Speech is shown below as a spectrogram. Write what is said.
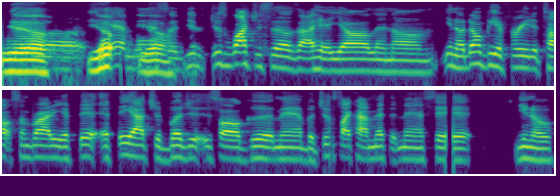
Yeah. So, uh, yep. Yeah, man. Yeah. So just just watch yourselves out here, y'all, and um, you know, don't be afraid to talk somebody if they if they out your budget, it's all good, man. But just like how Method Man said, you know,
